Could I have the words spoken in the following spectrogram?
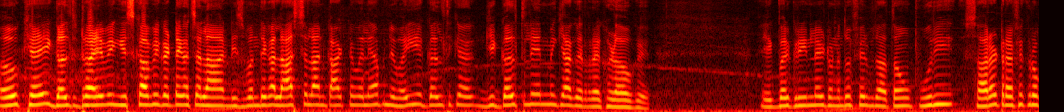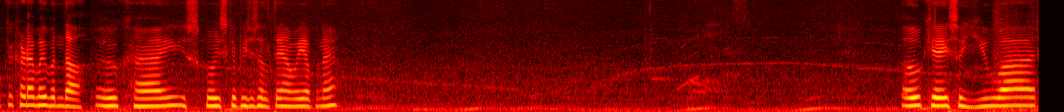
ओके okay, गलत ड्राइविंग इसका भी कटेगा चलान। इस बंदे का लास्ट चलान काटने वाले हैं आपने भाई। ये गलत क्या ये गलत लेन में क्या कर रहा है खड़ा होके? एक बार ग्रीन लाइट होने तो फिर बताता हूँ। पूरी सारा ट्रैफ़िक रोक के खड़ा है भाई बंदा। ओके इसको इसके पीछे चलते हैं भाई अपने। ओके सो यू आर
